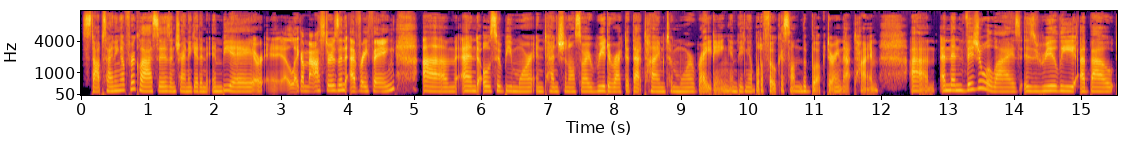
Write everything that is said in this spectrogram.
stop signing up for classes and trying to get an MBA or eh, like a master's in everything. Um, and also be more intentional. So I redirected that time to more writing and being able to focus on the book during that time. Um, and then visualize is really about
